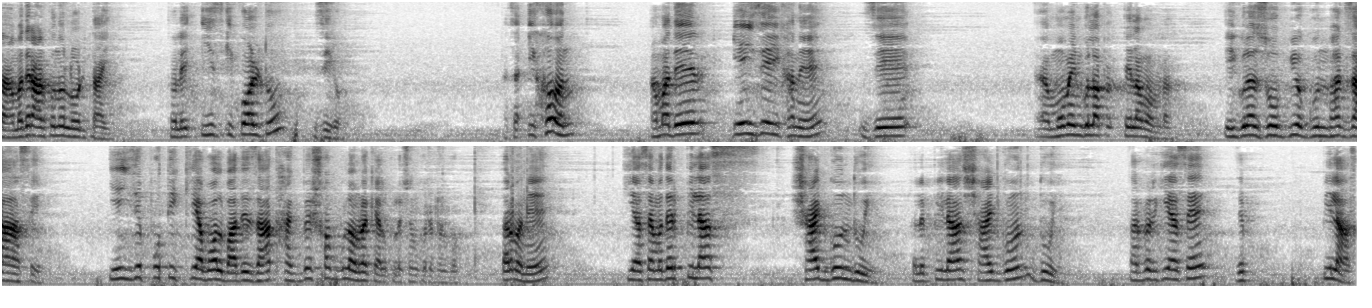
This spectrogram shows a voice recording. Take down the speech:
না, আমাদের আর কোনো লোড নাই। তাহলে ইজ ইকুয়াল টু জিরো আচ্ছা এখন আমাদের এই যে এইখানে যে মোমেন্টগুলো পেলাম আমরা, এইগুলা যোগ, বিয়োগ, গুণভাগ যা আছে, এই যে প্রতিক্রিয়া বল বাদে যা থাকবে সবগুলো আমরা ক্যালকুলেশন করে ফেলব। তার মানে কি আছে আমাদের? প্লাস ষাট গুণ দুই। তাহলে প্লাস ষাট গুণ দুই। তারপরে কি আছে? যে প্লাস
